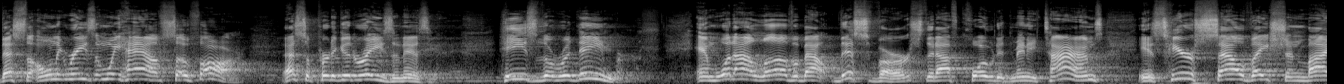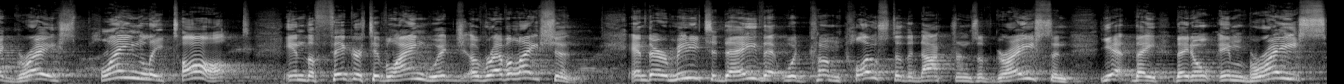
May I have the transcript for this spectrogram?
That's the only reason we have so far. That's a pretty good reason, isn't it? He's the Redeemer. And what I love about this verse that I've quoted many times is here salvation by grace plainly taught in the figurative language of Revelation. And there are many today that would come close to the doctrines of grace, and yet they, they don't embrace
